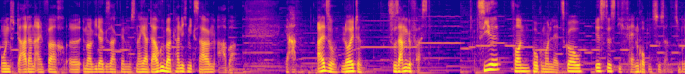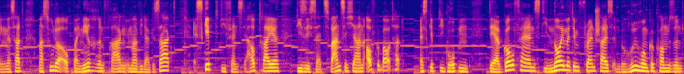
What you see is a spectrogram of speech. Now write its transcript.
und da dann einfach äh, immer wieder gesagt werden muss, naja, darüber kann ich nichts sagen, aber ja, also, Leute, zusammengefasst. Ziel von Pokémon Let's Go ist es, die Fangruppen zusammenzubringen. Das hat Masuda auch bei mehreren Fragen immer wieder gesagt. Es gibt die Fans der Hauptreihe, die sich seit 20 Jahren aufgebaut hat. Es gibt die Gruppen der Go-Fans, die neu mit dem Franchise in Berührung gekommen sind.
